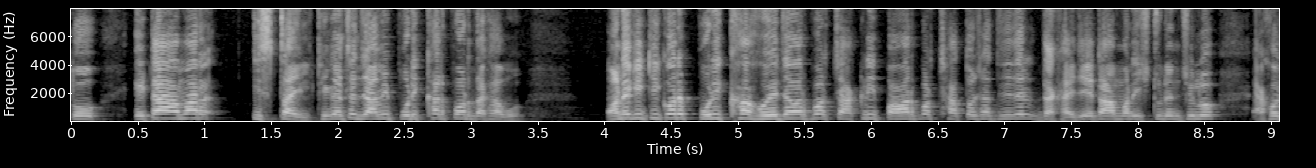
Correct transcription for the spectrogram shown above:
তো এটা আমার স্টাইল ঠিক আছে? যে আমি পরীক্ষার পর দেখাবো। অনেকে কি করে? পরীক্ষা হয়ে যাওয়ার পর, চাকরি পাওয়ার পর ছাত্রছাত্রীদের দেখায় যে এটা আমার স্টুডেন্ট ছিল, এখন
